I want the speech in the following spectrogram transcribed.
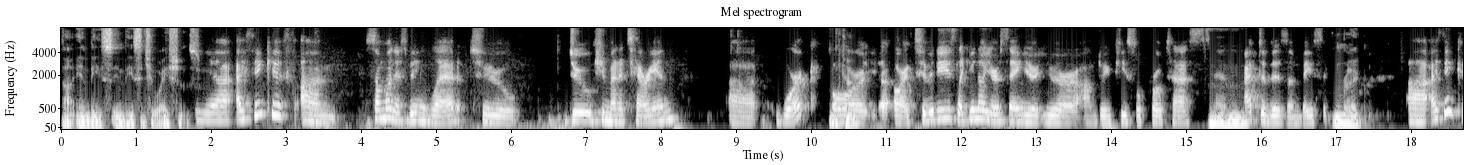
uh, in these in these situations. Yeah, I think if um, someone is being led to do humanitarian uh, work okay. or uh, or activities, like you know, you're saying you're you're um, doing peaceful protests mm-hmm. and activism, basically. Right. Uh, I think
